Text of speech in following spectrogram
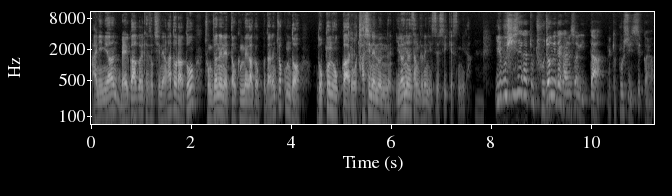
아니면 매각을 계속 진행하더라도 종전에 냈던 금매 가격보다는 조금 더 높은 호가로. 다시 내놓는 이런 현상들은 있을 수 있겠습니다. 일부 시세가 좀 조정이 될 가능성이 있다 이렇게 볼 수 있을까요?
